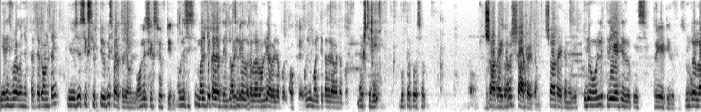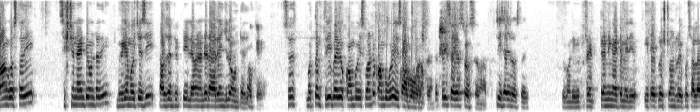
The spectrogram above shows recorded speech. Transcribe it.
ఇయర్ రింగ్స్ కూడా కొంచెం పెద్దగా ఉంటాయి. ఇది సిక్స్ ఫిఫ్టీ రూపీస్ పడుతుంది only only six fifty only six multi colour దీంట్లో single. Colour only available Okay. Only multi colour available next ఇది గుత్త పూసలు. Short item short item short item ఇది. ఇది only three eighty rupees three eighty rupees దీంట్లో లాంగ్ వస్తుంది. సిక్స్టీన్ నైన్టీ ఉంటుంది మీడియం వచ్చేసి థౌసండ్ ఫిఫ్టీ లెవెన్ హండ్రెడ్ ఆ రేంజ్లో ఉంటుంది. ఓకే. సో మొత్తం త్రీ బై కాంబో వేసుకోవాలంటే కాంబో కూడా అంటే త్రీ సైజెస్ వస్తుంది త్రీ వస్తుంది. ఇదిగోండి ట్రెండింగ్ ఐటమ్ ఇది. ఈ టైప్లో స్టోన్స్లో ఇప్పుడు చాలా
